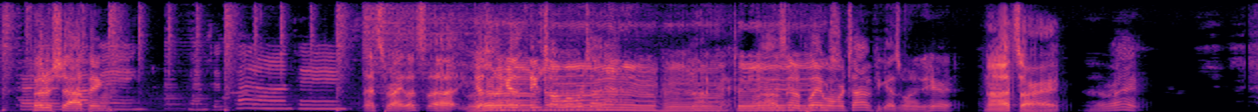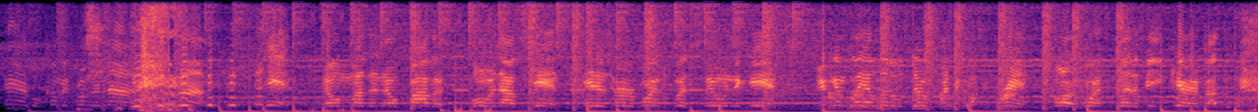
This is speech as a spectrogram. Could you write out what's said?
Photoshopping. Photoshopping. Clams his head on things. That's right. Let's. Uh, you guys want to hear the theme song one more time? Okay. Well, I was gonna play it one more time if you guys wanted to hear it. No, that's all right. All right. Terrible coming from the nine. yeah, no mother, no father, born without skin. It is heard once, but soon again. You can play a little joke on your fucking friend, or once let it be carried by the wind.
